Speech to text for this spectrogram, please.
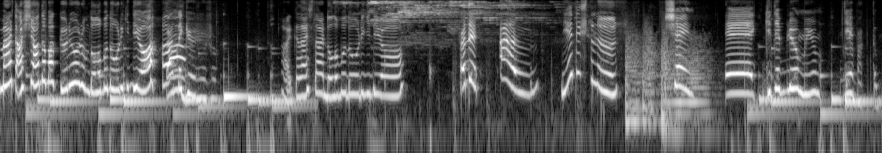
Mert aşağıda bak görüyorum. Dolaba doğru gidiyor. Ben de görüyorum. Arkadaşlar dolaba doğru gidiyor. Hadi. Au. Niye düştünüz? Şey eee, gidebiliyor muyum diye baktım.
